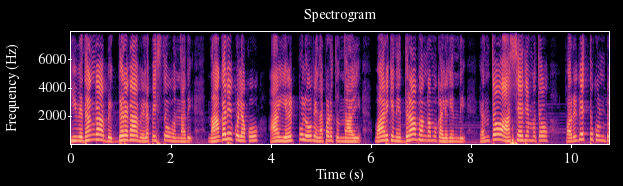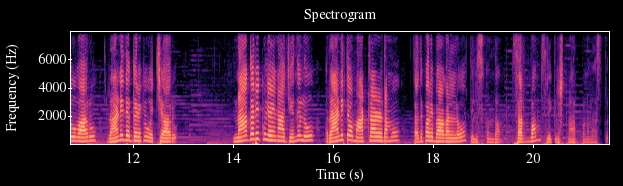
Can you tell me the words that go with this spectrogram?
ఈ విధంగా బిగ్గరగా విలపిస్తూ ఉన్నది. నాగరికులకు ఆ ఏడ్పులు వినపడుతున్నాయి. వారికి నిద్రాభంగము కలిగింది. ఎంతో ఆశ్చర్యముతో పరుగెత్తుకుంటూ వారు రాణి దగ్గరికి వచ్చారు. నాగరికులైన జనులు రాణితో మాట్లాడటము తదుపరి భాగంలో తెలుసుకుందాం. సర్వం శ్రీకృష్ణార్పణమస్తు.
